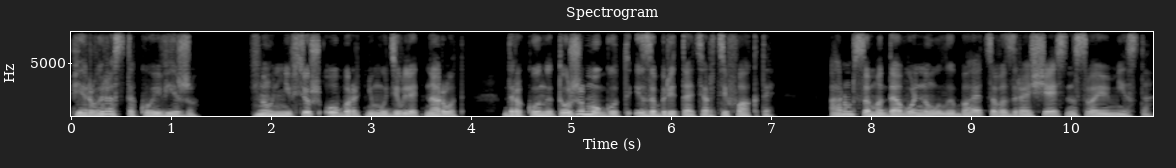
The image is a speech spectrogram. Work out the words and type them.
«Первый раз такое вижу». Ну, не все ж оборотнем удивлять народ. Драконы тоже могут изобретать артефакты. Арм самодовольно улыбается, возвращаясь на свое место.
